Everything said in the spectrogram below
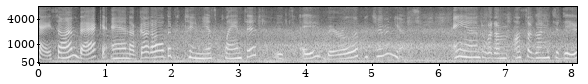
Okay, so I'm back and I've got all the petunias planted. It's a barrel of petunias. And what I'm also going to do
